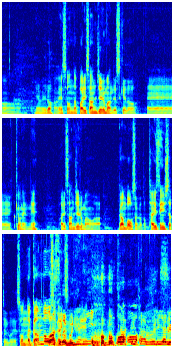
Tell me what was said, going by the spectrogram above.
あやめろ。ーまあねそんなパリ・サンジェルマンですけど、えー去年ねパリ・サンジェルマンはガンバ大阪と対戦したということでそんなガンバ大阪について無理やりねめちゃくちゃ無理やり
